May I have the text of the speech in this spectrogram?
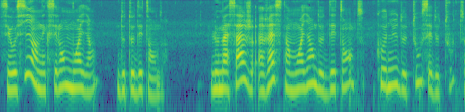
C'est aussi un excellent moyen de te détendre. Le massage reste un moyen de détente connu de tous et de toutes.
